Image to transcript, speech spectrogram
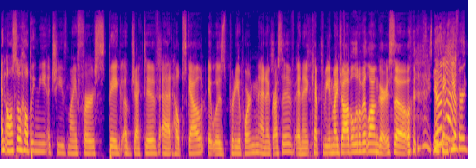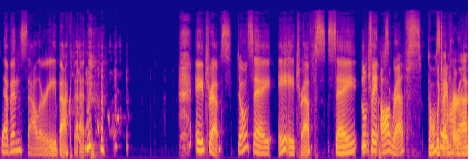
And also helping me achieve my first big objective at Help Scout. It was pretty important and aggressive, and it kept me in my job a little bit longer. So, so thank you for Devin's salary back then. Ahrefs. Don't say Ahrefs. Say don't say Ahrefs. Don't which say I've heard.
